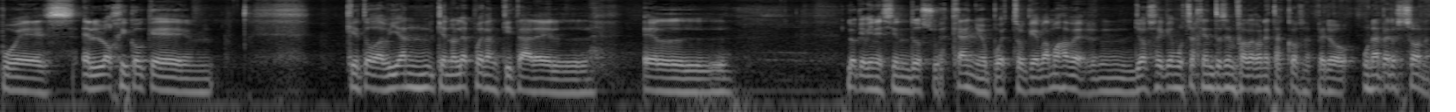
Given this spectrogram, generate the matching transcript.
pues es lógico que, que todavía que no les puedan quitar el, el lo que viene siendo su escaño, puesto que vamos a ver, yo sé que mucha gente se enfada con estas cosas, pero una persona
